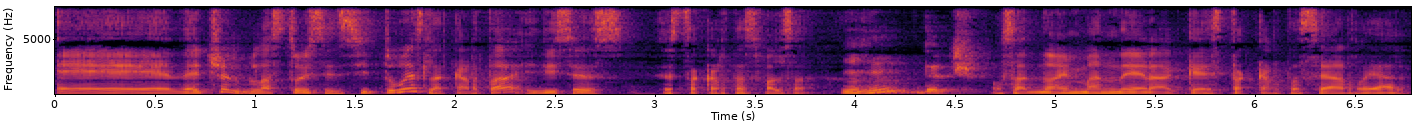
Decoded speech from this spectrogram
Eh, de hecho, el Blastoise sí, tú ves la carta y dices, esta carta es falsa. De hecho. O sea, no hay manera que esta carta sea real.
